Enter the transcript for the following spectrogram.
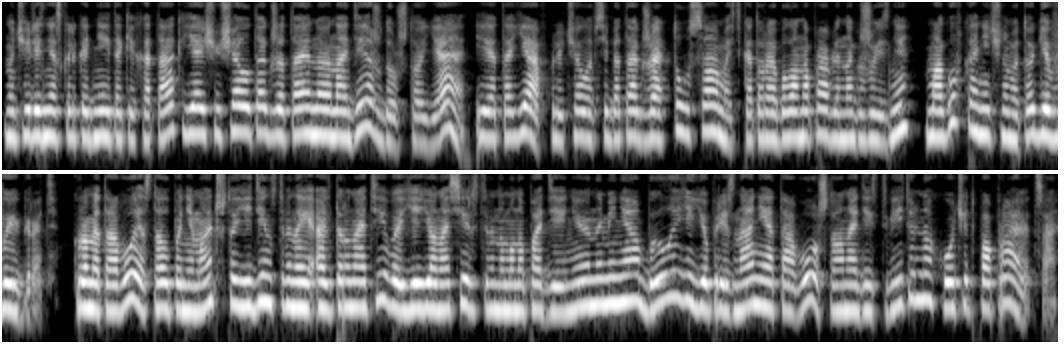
Но через несколько дней таких атак я ощущала также тайную надежду, что я, и это я включала в себя также ту самость, которая была направлена к жизни, могу в конечном итоге выиграть. Кроме того, я стал понимать, что единственной альтернативой ее насильственному нападению на меня было ее признание того, что она действительно хочет поправиться.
